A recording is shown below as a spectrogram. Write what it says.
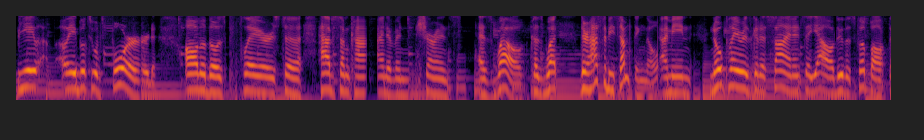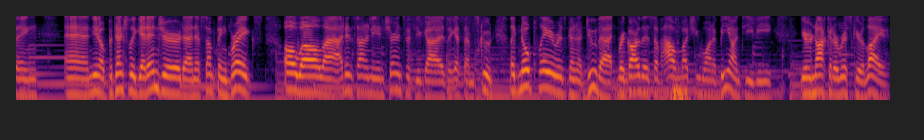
be able to afford all of those players to have some kind of insurance as well. Because what there has to be something though. I mean, no player is going to sign and say, "Yeah, I'll do this football thing," and you know potentially get injured. And if something breaks, oh well, uh, I didn't sign any insurance with you guys. I guess I'm screwed. Like no player is going to do that, regardless of how much you want to be on TV. You're not going to risk your life.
